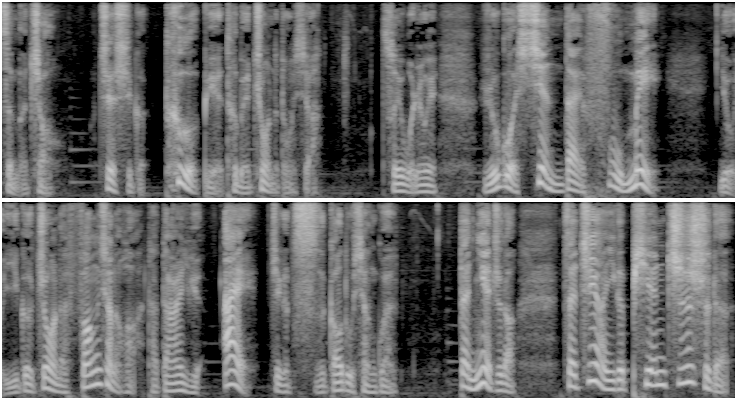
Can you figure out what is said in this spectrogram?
怎么着。这是个特别特别重要的东西啊。所以我认为，如果现代父媚有一个重要的方向的话，它当然与“爱”这个词高度相关。但你也知道，在这样一个偏知识的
